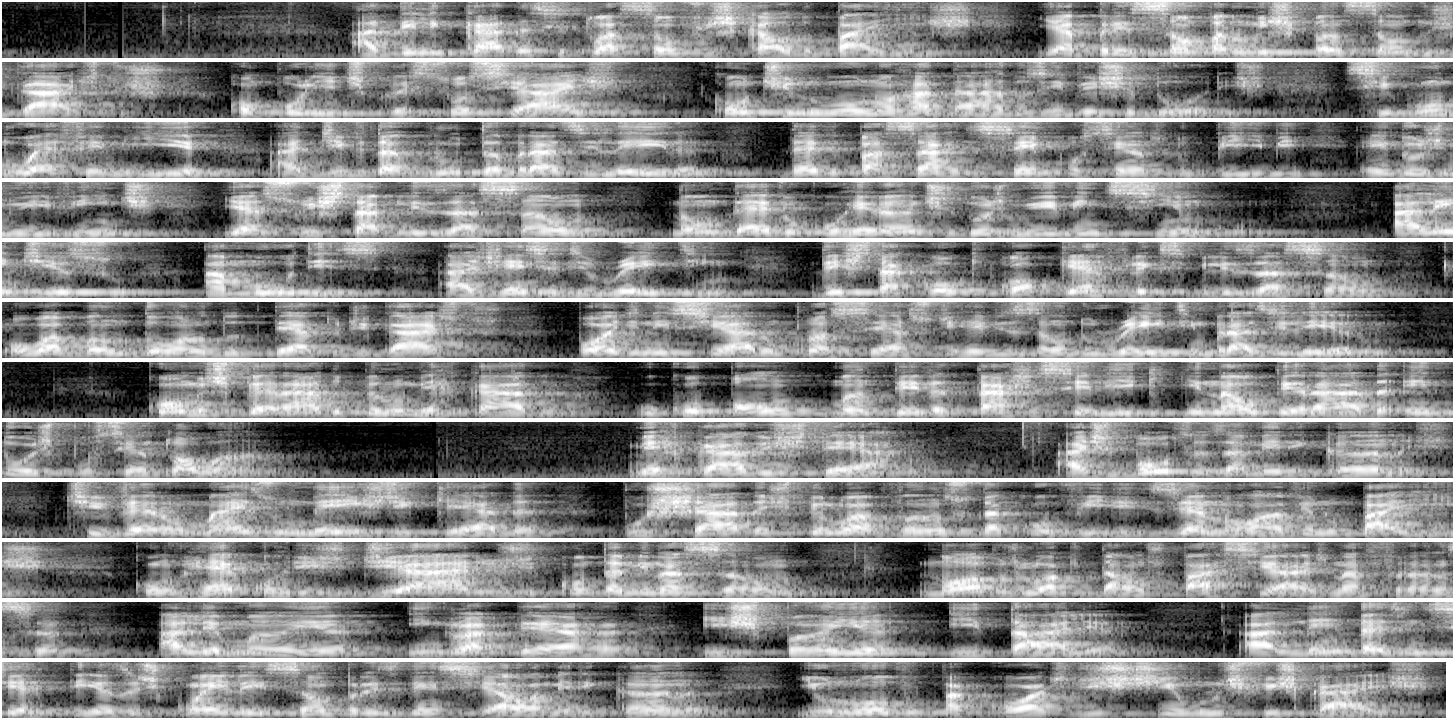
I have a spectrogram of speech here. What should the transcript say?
A delicada situação fiscal do país e a pressão para uma expansão dos gastos com políticas sociais continuam no radar dos investidores. Segundo o FMI, a dívida bruta brasileira deve passar de 100% do PIB em 2020 e a sua estabilização não deve ocorrer antes de 2025. Além disso, a Moody's, a agência de rating, destacou que qualquer flexibilização ou abandono do teto de gastos pode iniciar um processo de revisão do rating brasileiro. Como esperado pelo mercado, o cupom manteve a taxa Selic inalterada em 2% ao ano. Mercado externo. As bolsas americanas tiveram mais um mês de queda puxadas pelo avanço da Covid-19 no país, com recordes diários de contaminação, novos lockdowns parciais na França, Alemanha, Inglaterra, Espanha e Itália além das incertezas com a eleição presidencial americana e o novo pacote de estímulos fiscais.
